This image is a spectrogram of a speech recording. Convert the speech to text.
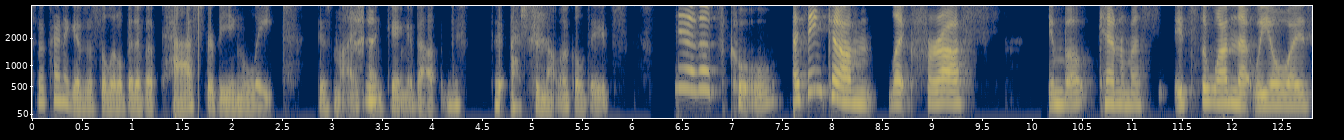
So it kind of gives us a little bit of a pass for being late, is my thinking about the astronomical dates. Yeah, that's cool. I think um like for us in Imbolc Candlemas, it's the one that we always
